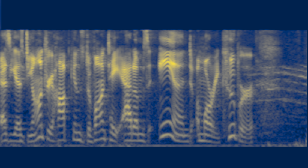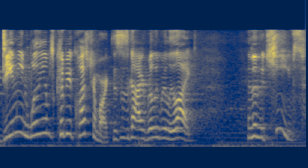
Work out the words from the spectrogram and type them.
as he has DeAndre Hopkins, Davante Adams, and Amari Cooper. Damien Williams could be a question mark. This is a guy I really, really liked. And then the Chiefs,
